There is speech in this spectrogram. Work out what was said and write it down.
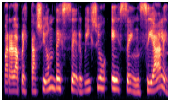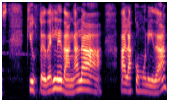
para la prestación de servicios esenciales que ustedes le dan a la, a la comunidad.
